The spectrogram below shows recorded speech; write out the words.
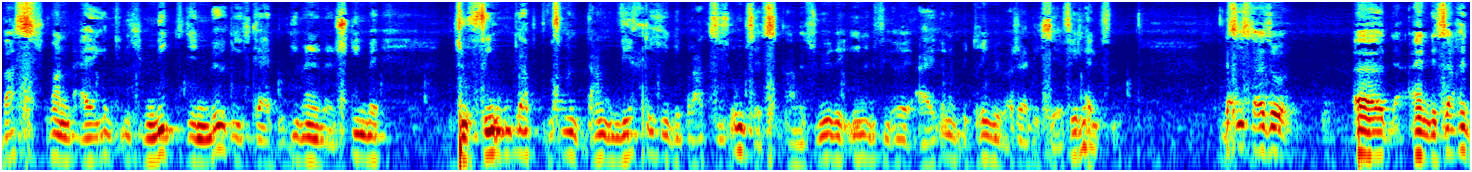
was man eigentlich mit den Möglichkeiten, die man in der Stimme zu finden glaubt, was man dann wirklich in die Praxis umsetzen kann. Es würde Ihnen für Ihre eigenen Betriebe wahrscheinlich sehr viel helfen. Das ist also äh, eine Sache,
